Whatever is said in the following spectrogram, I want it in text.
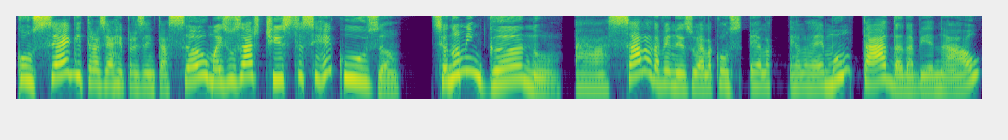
consegue trazer a representação, mas os artistas se recusam. Se eu não me engano, a Sala da Venezuela ela, ela é montada na Bienal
